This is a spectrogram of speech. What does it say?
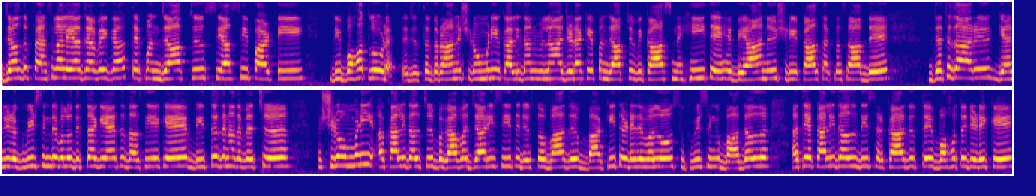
ਜਲਦ ਫੈਸਲਾ ਲਿਆ ਜਾਵੇਗਾ ਤੇ ਪੰਜਾਬ 'ਚ ਸਿਆਸੀ ਪਾਰਟੀ ਦੀ ਬਹੁਤ ਲੋੜ ਹੈ ਤੇ ਜਿਸ ਦੇ ਦੌਰਾਨ ਸ਼੍ਰੋਮਣੀ ਅਕਾਲੀ ਦਲ ਵੱਲੋਂ ਜਿਹੜਾ ਕਿ ਪੰਜਾਬ 'ਚ ਵਿਕਾਸ ਨਹੀਂ ਤੇ ਇਹ ਬਿਆਨ ਸ਼੍ਰੀ ਅਕਾਲ ਤਖਤ ਸਾਹਿਬ ਦੇ ਜਥੇਦਾਰ ਗਿਆਨੀ ਰਗਵੀਰ ਸਿੰਘ ਦੇ ਵੱਲੋਂ ਦਿੱਤਾ ਗਿਆ ਹੈ। ਤੇ ਦੱਸ ਦਈਏ ਕਿ ਬੀਤੇ ਦਿਨਾਂ ਦੇ ਵਿੱਚ ਸ਼੍ਰੋਮਣੀ ਅਕਾਲੀ ਦਲ 'ਚ ਬਗਾਵਤ ਜਾਰੀ ਸੀ ਤੇ ਜਿਸ ਤੋਂ ਬਾਅਦ ਬਾਕੀ ਧੜੇ ਦੇ ਵੱਲੋਂ ਸੁਖਵੀਰ ਸਿੰਘ ਬਾਦਲ ਅਤੇ ਅਕਾਲੀ ਦਲ ਦੀ ਸਰਕਾਰ ਦੇ ਉੱਤੇ ਬਹੁਤ ਜਿਹੜੇ ਕਿ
